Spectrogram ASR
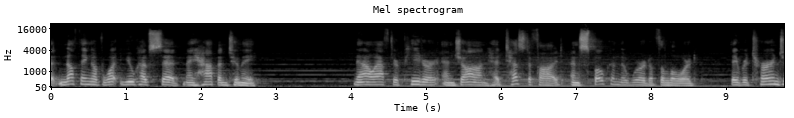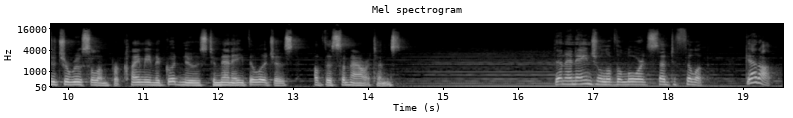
that nothing of what you have said may happen to me. Now, after Peter and John had testified and spoken the word of the Lord, they returned to Jerusalem, proclaiming the good news to many villages of the Samaritans. Then an angel of the Lord said to Philip, Get up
